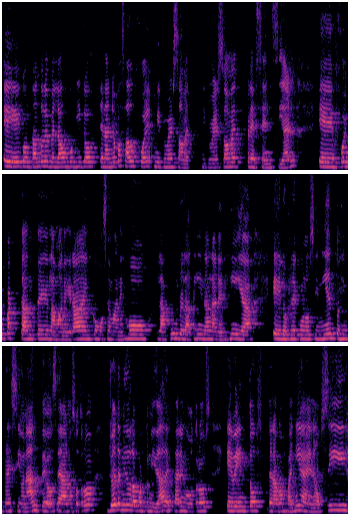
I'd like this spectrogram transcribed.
eh, contándoles, ¿verdad? Un poquito. El año pasado fue mi primer summit, mi primer summit presencial. Eh, fue impactante la manera en cómo se manejó la cumbre latina, la energía, eh, los reconocimientos impresionantes. O sea, nosotros, yo he tenido la oportunidad de estar en otros eventos de la compañía, NLC,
